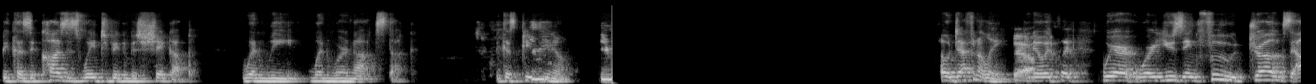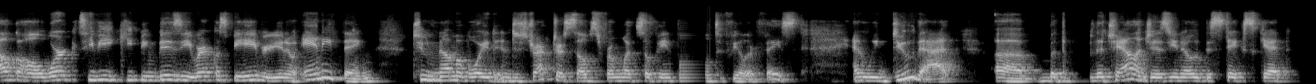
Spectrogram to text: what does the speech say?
because it causes way too big of a shakeup when we when we're not stuck. Because people, you know Oh, definitely. Yeah. You know, it's like we're we're using food, drugs, alcohol, work, TV, keeping busy, reckless behavior, you know, anything to numb, avoid, and distract ourselves from what's so painful to feel or face. And we do that. Uh, but the, the challenge is, you know, the stakes get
